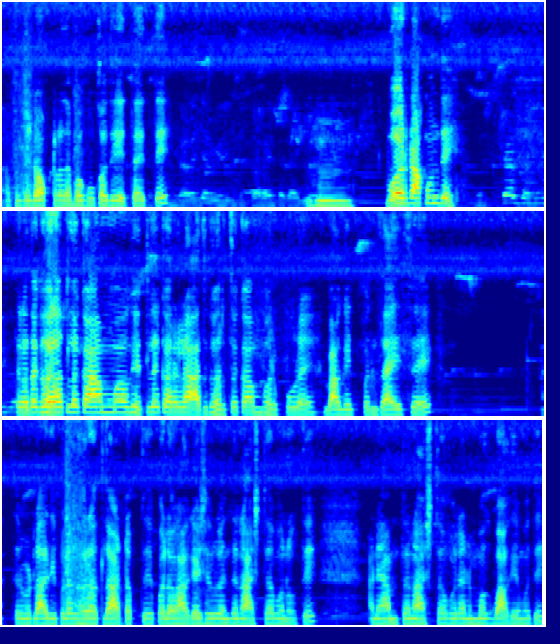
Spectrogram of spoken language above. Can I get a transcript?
आपण ते डॉक्टर आता बघू कधी येत आहेत ते वर टाकून दे. तर आता घरातलं काम घेतलं करायला आज घरचं काम भरपूर आहे. बागेत पण जायचं आहे तर म्हटलं आधी पहिला घरातलं आटपते पहिला भाग्या शिवरायांचा नाश्ता बनवते आणि आमचा नाश्ता वगैरे आणि मग बागेमध्ये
